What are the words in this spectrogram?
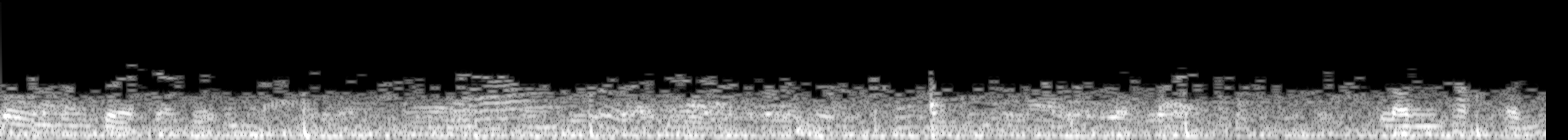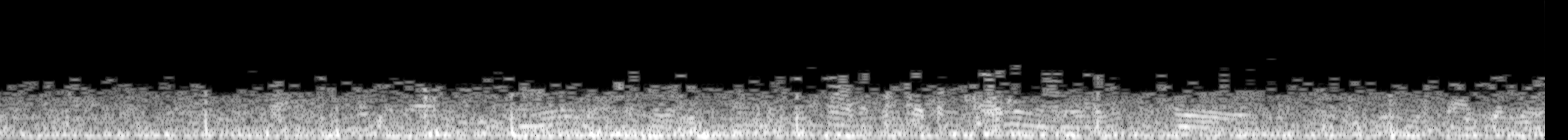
ก็ไม่ต้องเกิดแก่เธอทั้งหลายลงทับผมทราบว่าจะต้องใช้ในงานแล้วเออตามเจริญ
